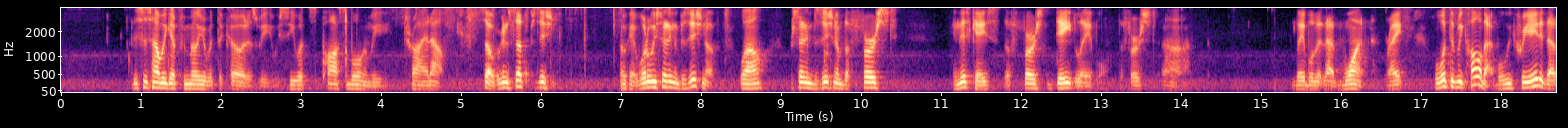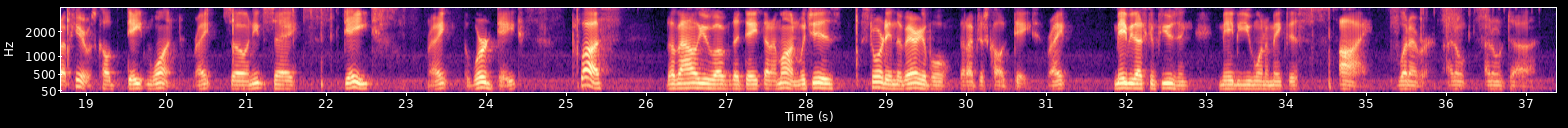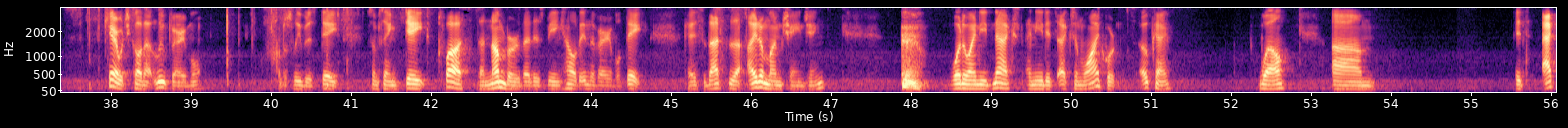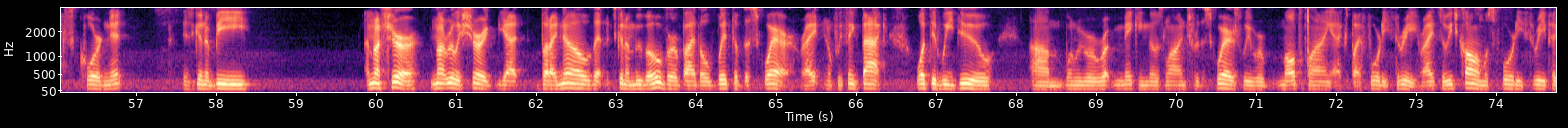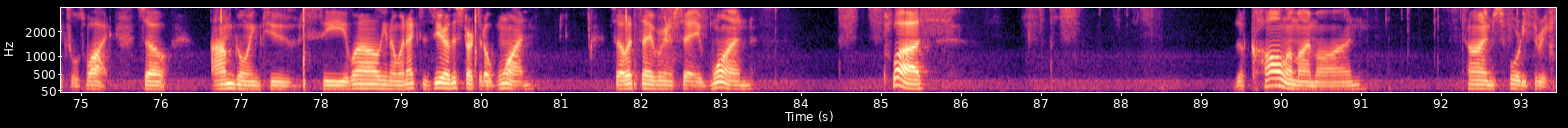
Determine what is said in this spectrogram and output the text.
this is how we get familiar with the code as we, we see what's possible and we try it out. So we're going to set the position. Okay, what are we setting the position of? Well, we're setting the position of the first in this case, the first date label, the first uh, label that, that one, right? Well, what did we call that? Well, we created that up here. It was called date one, right? So I need to say date, right? The word date plus the value of the date that I'm on, which is stored in the variable that I've just called date, right? Maybe that's confusing. Maybe you want to make this i, whatever. I don't, I don't uh, care what you call that loop variable. I'll just leave it as date. So I'm saying date plus the number that is being held in the variable date. Okay, so that's the item I'm changing. what do I need next? I need its x and y coordinates. Okay. Well, um, its x coordinate is going to be, I'm not sure, I'm not really sure yet, but I know that it's going to move over by the width of the square, right? And if we think back, what did we do um, when we were making those lines for the squares, we were multiplying x by 43, right? So each column was 43 pixels wide. So I'm going to see, well, you know, when x is 0, this starts at a 1. So let's say we're going to say 1 plus the column I'm on times 43.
